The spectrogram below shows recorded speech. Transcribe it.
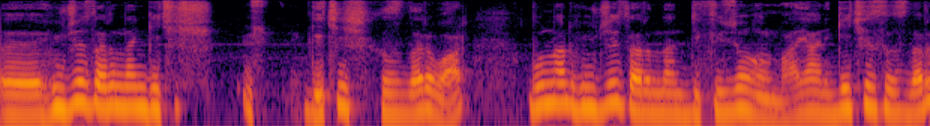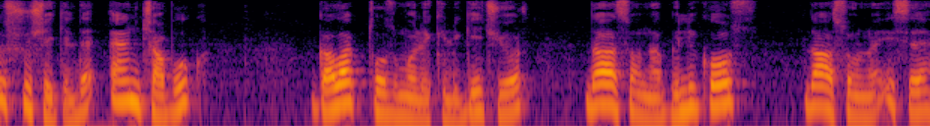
e, hücre zarından geçiş üst, geçiş hızları var. Bunlar hücre zarından difüzyon olma yani geçiş hızları şu şekilde. En çabuk galaktoz molekülü geçiyor. Daha sonra glikoz, daha sonra ise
